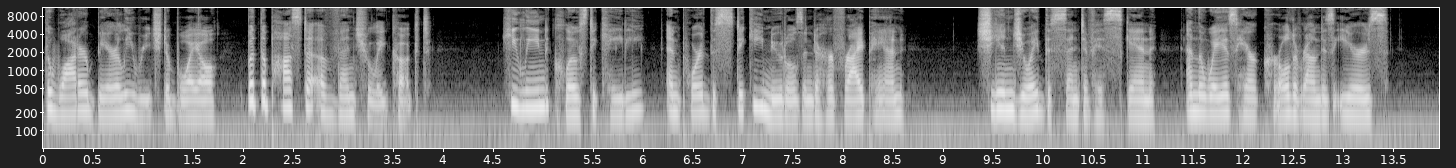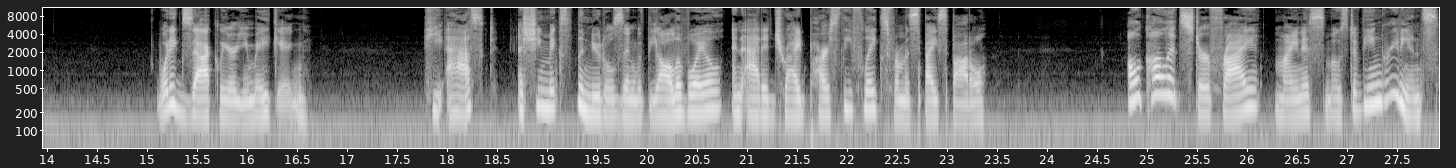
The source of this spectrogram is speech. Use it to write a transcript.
The water barely reached a boil, but the pasta eventually cooked. He leaned close to Katie and poured the sticky noodles into her fry pan. She enjoyed the scent of his skin and the way his hair curled around his ears. What exactly are you making? He asked as she mixed the noodles in with the olive oil and added dried parsley flakes from a spice bottle. I'll call it stir fry, minus most of the ingredients.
